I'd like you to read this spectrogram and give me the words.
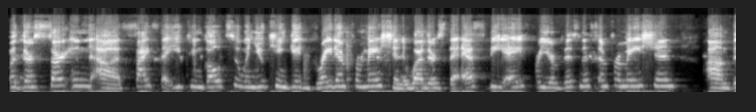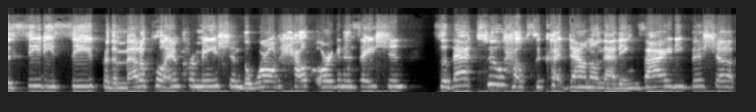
but there's certain uh, sites that you can go to and you can get great information, whether it's the SBA for your business information, um, the CDC for the medical information, the World Health Organization. So that too helps to cut down on that anxiety, Bishop.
